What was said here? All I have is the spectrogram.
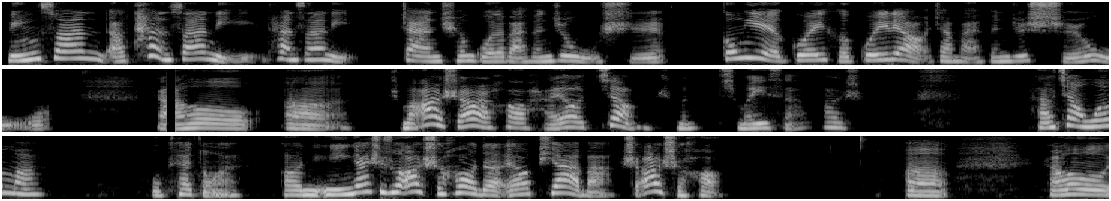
磷酸啊，碳酸锂，碳酸锂。占全国的百分之五十，工业硅和硅料占百分之十五，然后呃，什么二十二号还要降，什么什么意思啊？二十还要降温吗？我不太懂啊。哦，你你应该是说二十号的 LPR 吧？是二十号。嗯，然后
